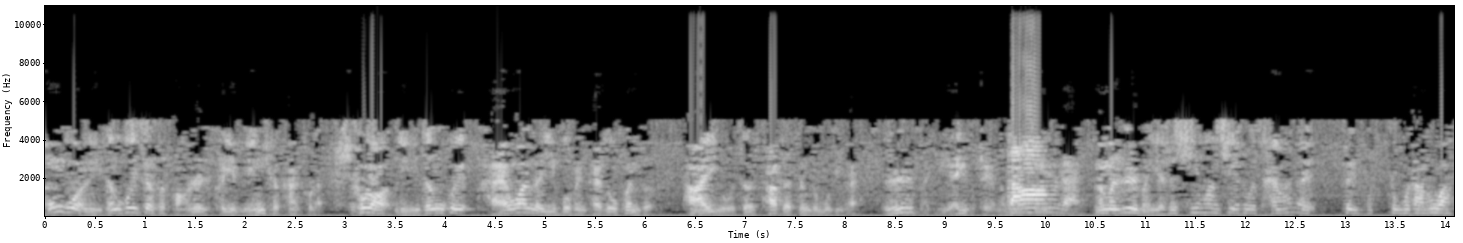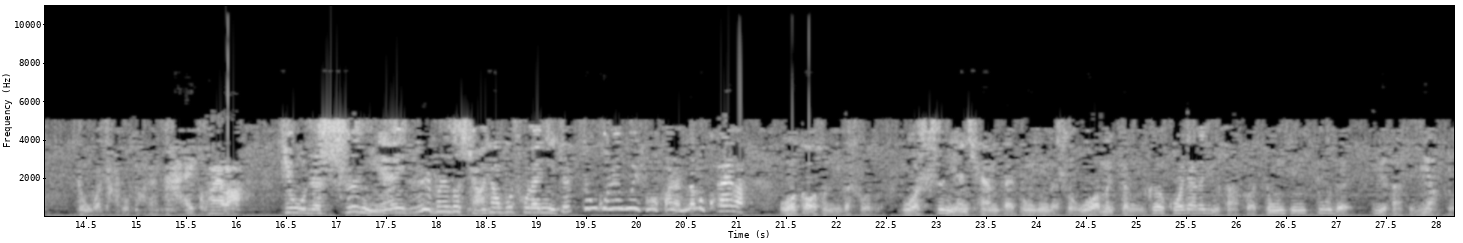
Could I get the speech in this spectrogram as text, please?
通过李登辉这次访日，可以明确看出来，除了李登辉，台湾的一部分台独分子，他有着他的政治目的外，日本也有这样的目的。当然，那么日本也是希望借助台湾的。对付中国大陆啊！中国大陆发展太快了，就这十年，日本人都想象不出来，你这中国人为什么发展那么快了？我告诉你一个数字，我十年前在东京的时候，我们整个国家的预算和东京都的预算是一样多。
